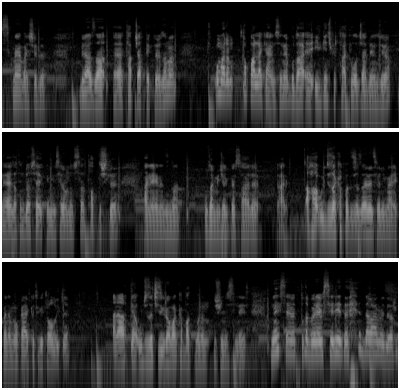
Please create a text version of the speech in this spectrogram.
sıkmaya başladı. Biraz daha e, tap bekliyoruz ama Umarım toparlar kendisini. Bu da e, ilginç bir title olacağı benziyor. E, zaten 4 sayılık bir miniseri olursa tatlışlı. Hani en azından uzamayacak vesaire. Yani daha ucuza kapatacağız öyle söyleyeyim yani. Ekonomi o kadar kötü kötü oldu ki. Hani artık yani ucuza çizgi roman kapatmanın düşüncesindeyiz. Neyse evet bu da böyle bir seriydi. Devam ediyorum.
